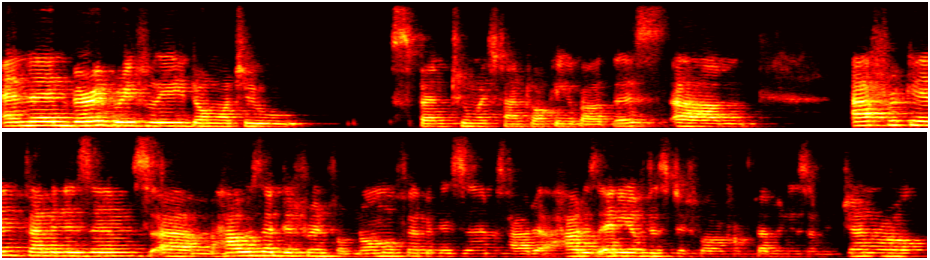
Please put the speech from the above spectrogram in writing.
And then very briefly, don't want to spend too much time talking about this. Um, African feminisms, um, how is that different from normal feminisms? How, do, how does any of this differ from feminism in general?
